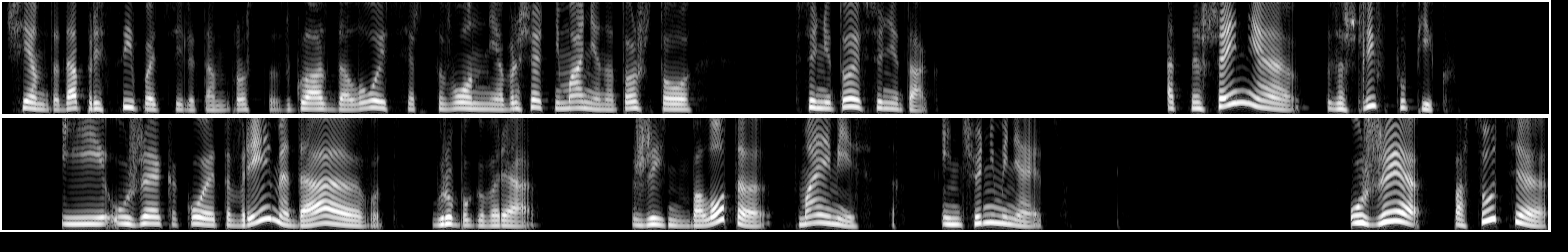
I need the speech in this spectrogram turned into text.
чем-то, да, присыпать или там просто с глаз долой, с сердца вон, не обращать внимания на то, что все не то и все не так. Отношения зашли в тупик. И уже какое-то время, да, вот, грубо говоря, жизнь болота с мая месяца, и ничего не меняется. Уже, по сути,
